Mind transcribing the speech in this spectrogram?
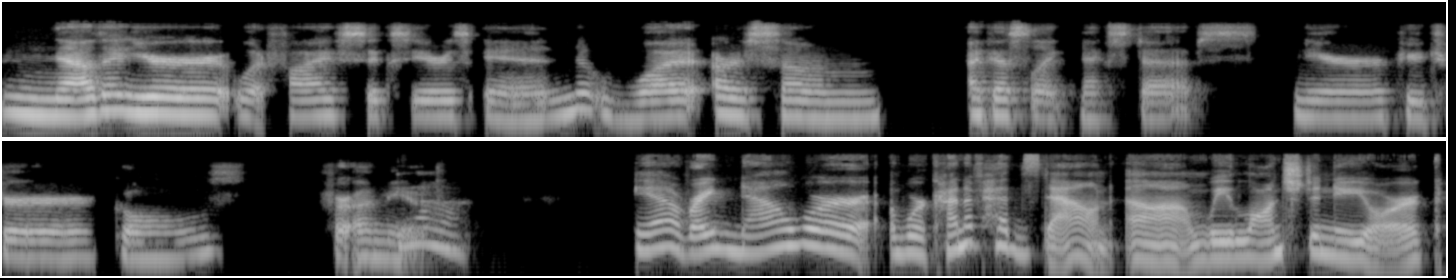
now that you're what five, six years in, what are some, I guess, like next steps, near future goals for Unmute? Yeah. Yeah, right now we're we're kind of heads down. Um, we launched in New York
